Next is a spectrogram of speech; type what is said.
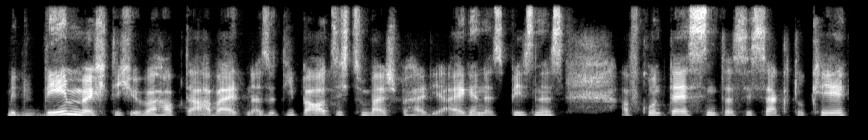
mit wem möchte ich überhaupt arbeiten. Also die baut sich zum Beispiel halt ihr eigenes Business aufgrund dessen, dass sie sagt, okay,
